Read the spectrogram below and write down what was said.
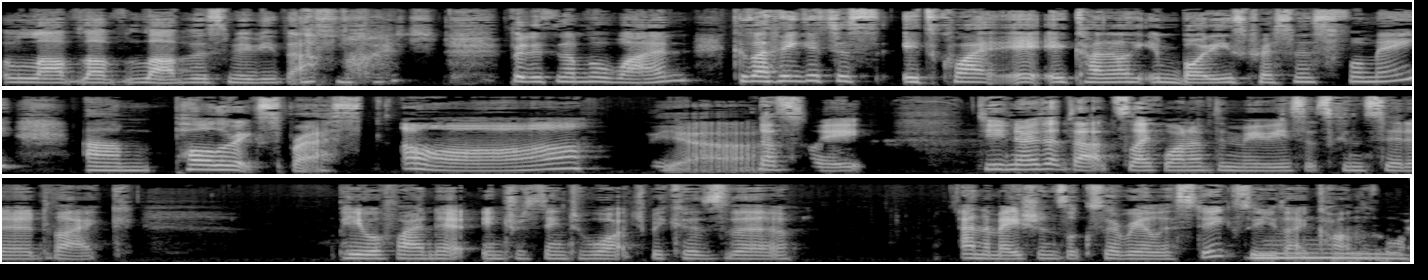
love, love, love this movie that much, but it's number one because I think it's just, it's quite, it, it kind of like embodies Christmas for me. Um, Polar Express. Aw, Yeah. that's sweet. Do you know that that's like one of the movies that's considered like people find it interesting to watch because the animations look so realistic, so you like can't look Mm. away.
